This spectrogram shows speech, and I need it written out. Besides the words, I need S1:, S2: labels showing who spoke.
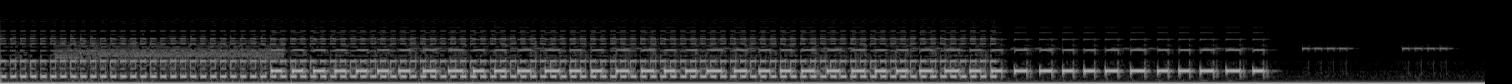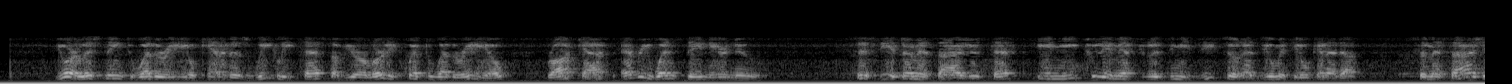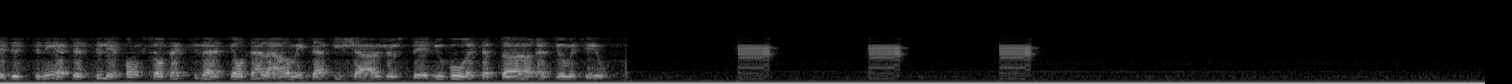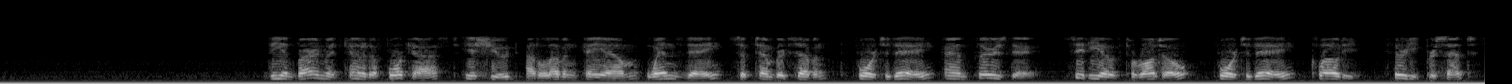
S1: You are listening to Weather Radio Canada's weekly test of your alert-equipped weather radio, broadcast every Wednesday near noon. Ceci est un message test émis tous les mercredis midi sur Radio Météo Canada. Ce message est destiné à tester les fonctions d'activation d'alarme et d'affichage des nouveaux récepteurs Radio Météo.
S2: The Environment Canada forecast issued at 11 a.m. Wednesday, September 7th, for today and Thursday. City of Toronto, for today, cloudy, 30%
